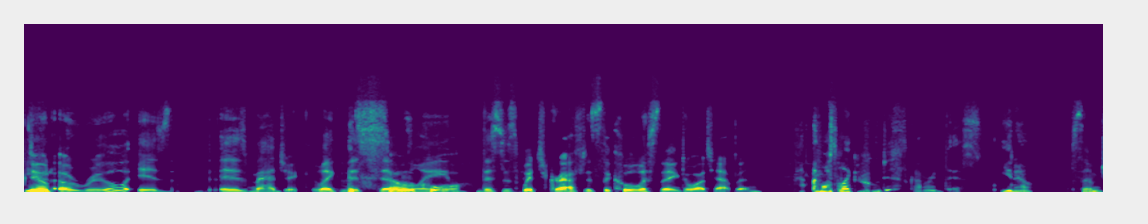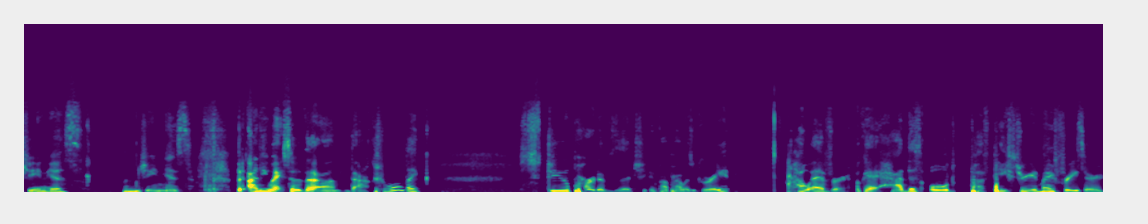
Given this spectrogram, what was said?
You know, Dude, a roux is is magic. Like this It's so cool. this is witchcraft. It's the coolest thing to watch happen. I'm also like, who discovered this? You know, Some genius. I'm genius. But anyway, so the um the actual like stew part of the chicken pot pie was great. However, okay, I had this old puff pastry in my freezer.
